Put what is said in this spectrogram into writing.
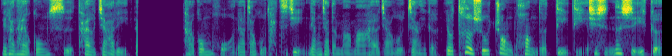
你看她有公司，她有家里。他公婆，要照顾他自己娘家的妈妈，还要照顾这样一个有特殊状况的弟弟。其实那是一个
